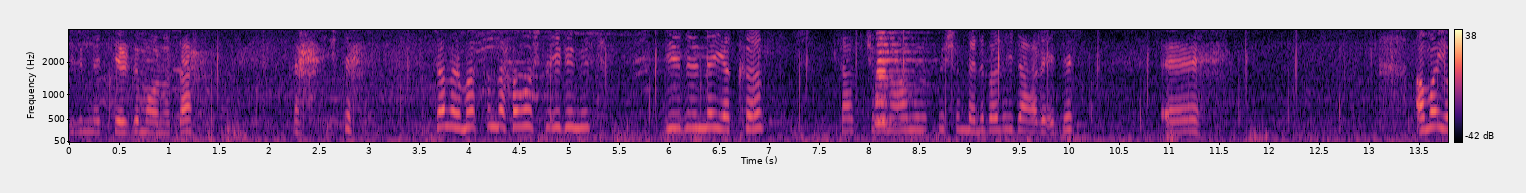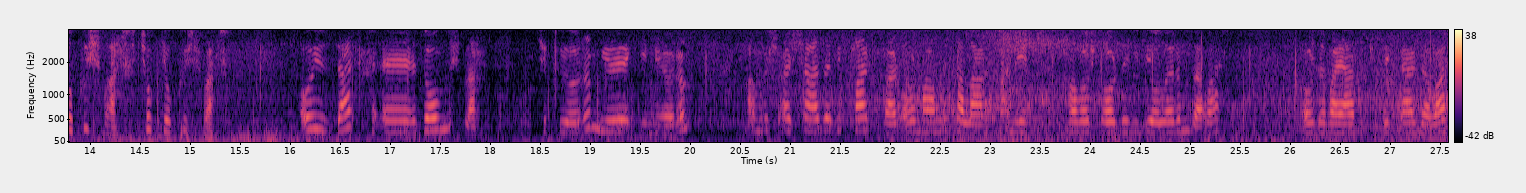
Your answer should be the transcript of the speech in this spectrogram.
Dilimlettirdim onu da. Eh, İşte canlarım aslında Havoş'la evimiz birbirine yakın. Selçuk'un almayı unutmuşum. Beni böyle idare edin. Ee, ama yokuş var. Çok yokuş var. O yüzden e, dolmuşla çıkıyorum. Yürüyerek iniyorum. Ama şu aşağıda bir park var. Ormanlık alan. Hani Havoş'ta orada videolarım da var. Orada bayağı bir köpekler de var.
